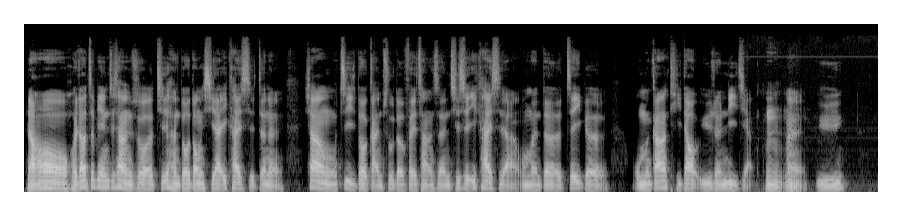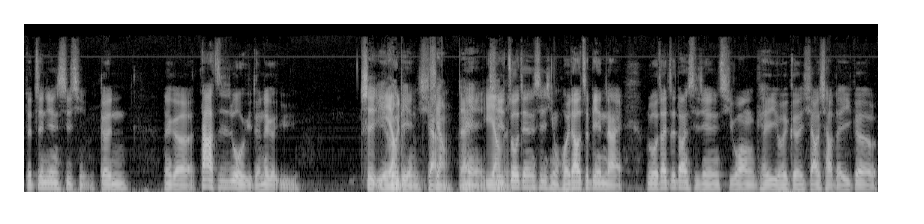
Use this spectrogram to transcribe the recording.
然后回到这边，就像你说，其实很多东西啊，一开始真的像我自己都感触都非常深。其实一开始啊，我们的这个，我们刚刚提到愚人力奖，嗯嗯嗯，，愚的这件事情跟那个大智若愚的那个愚也有是一样的点像，像对哎一样其实做这件事情回到这边来，如果在这段时间希望可以有一个小小的一个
